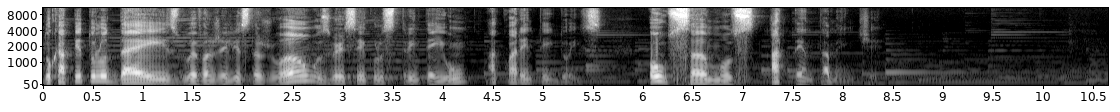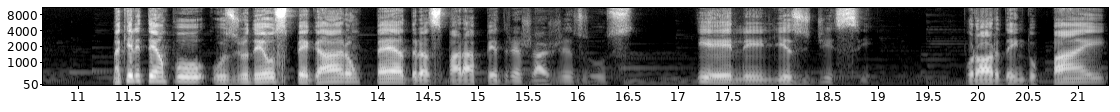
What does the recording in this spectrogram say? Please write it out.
do capítulo 10 do Evangelista João, os versículos 31 a 42. Ouçamos atentamente. Naquele tempo, os judeus pegaram pedras para apedrejar Jesus. E ele lhes disse: Por ordem do Pai,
